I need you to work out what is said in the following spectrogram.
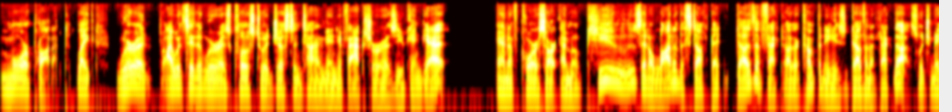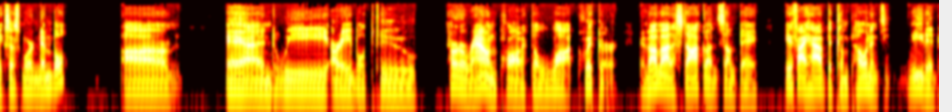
more product. Like we're a, I would say that we're as close to a just-in-time manufacturer as you can get. And of course, our MOQs and a lot of the stuff that does affect other companies doesn't affect us, which makes us more nimble. Um, and we are able to turn around product a lot quicker. If I'm out of stock on something, if I have the components needed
